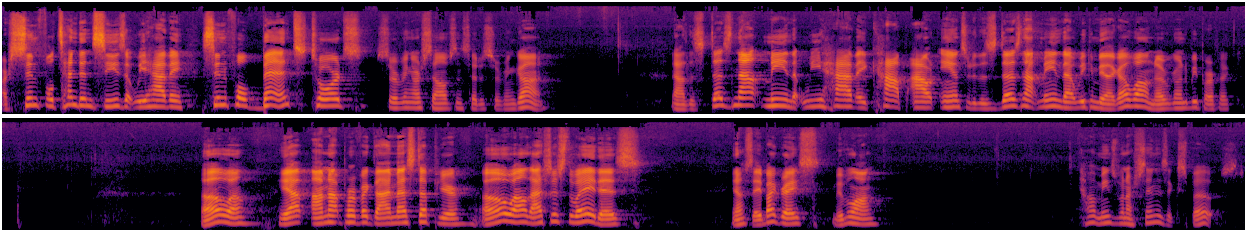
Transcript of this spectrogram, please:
our sinful tendencies, that we have a sinful bent towards serving ourselves instead of serving God. Now, this does not mean that we have a cop out answer to this. This does not mean that we can be like, oh, well, I'm never going to be perfect. Oh, well, yep, I'm not perfect. I messed up here. Oh, well, that's just the way it is. You know, saved by grace, move along. How it means when our sin is exposed.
